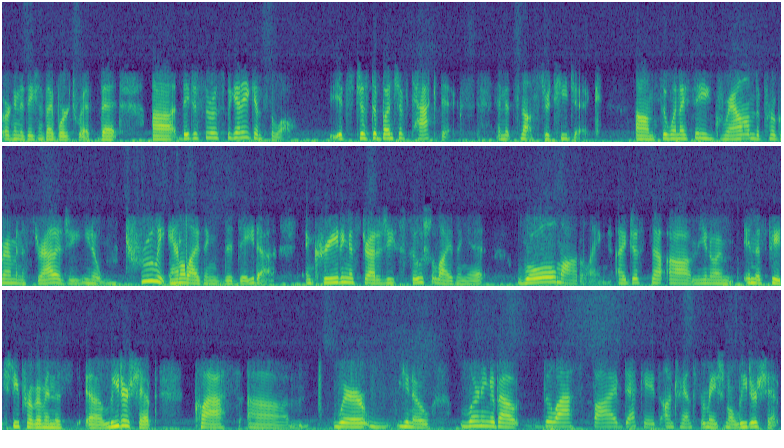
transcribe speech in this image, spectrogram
organizations I've worked with that uh, they just throw spaghetti against the wall. It's just a bunch of tactics, and it's not strategic. Um, so when I say ground the program in a strategy, you know, truly analyzing the data and creating a strategy, socializing it, role modeling. I just, uh, um, you know, I'm in this PhD program in this uh, leadership class um, where, you know, learning about the last five decades on transformational leadership.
